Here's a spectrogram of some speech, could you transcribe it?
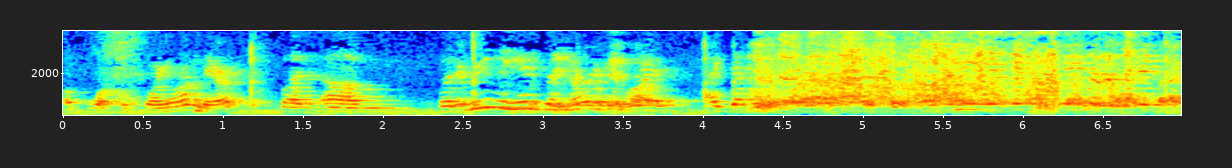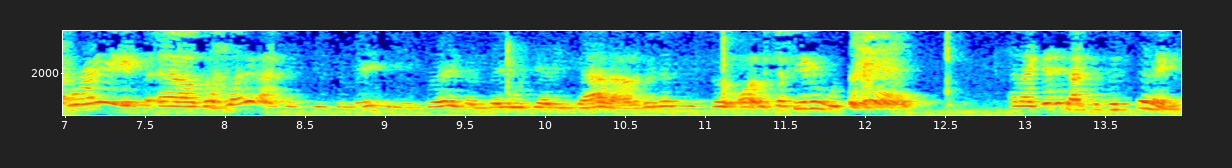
of what was going on there, but um, but it really is a very. I guess. I mean, it's, it's, brave. Uh, the play, I think, is amazingly brave, and they were getting that out of it, and the, uh, the theater was full, and I guess that's a good thing.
